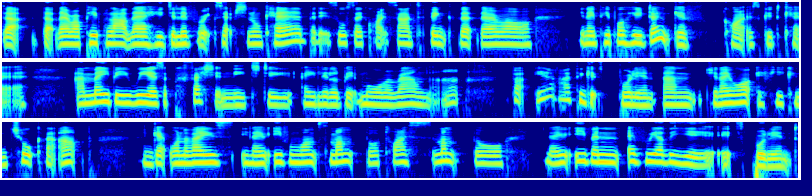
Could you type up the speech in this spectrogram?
that that there are people out there who deliver exceptional care but it's also quite sad to think that there are you know people who don't give quite as good care. And maybe we as a profession need to do a little bit more around that. But yeah i think it's brilliant. And you know what? If you can chalk that up and get one of those you know even once a month or twice a month or you know even every other year it's brilliant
